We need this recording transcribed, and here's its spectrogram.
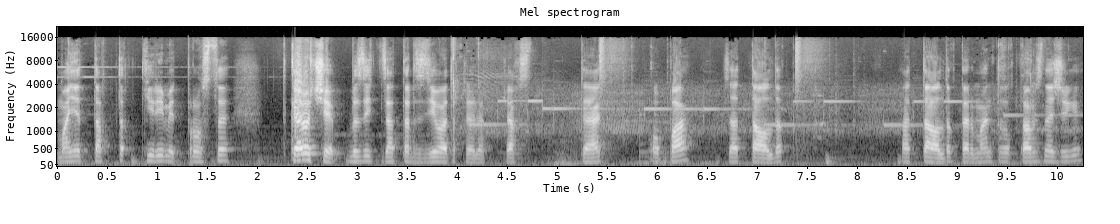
Монет таптық керемет просто. Короче біз дейтін заттарды іздеп жатырмық жайлап жақсы. Так опа затты алдық. Затты алдық нормально тығылып қаламыз мына жерге.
